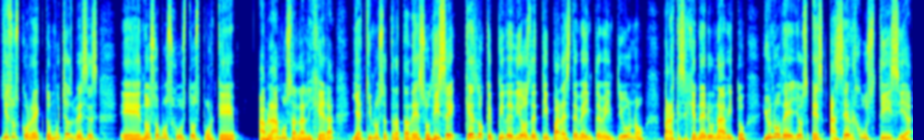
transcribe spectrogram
Y eso es correcto. Muchas veces eh, no somos justos porque hablamos a la ligera y aquí no se trata de eso. Dice, ¿qué es lo que pide Dios de ti para este 2021? Para que se genere un hábito. Y uno de ellos es hacer justicia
